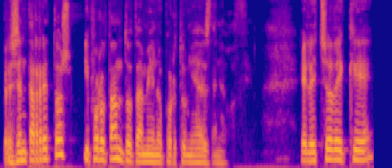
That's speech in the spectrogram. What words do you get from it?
presenta retos y por lo tanto también oportunidades de negocio. El hecho de que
